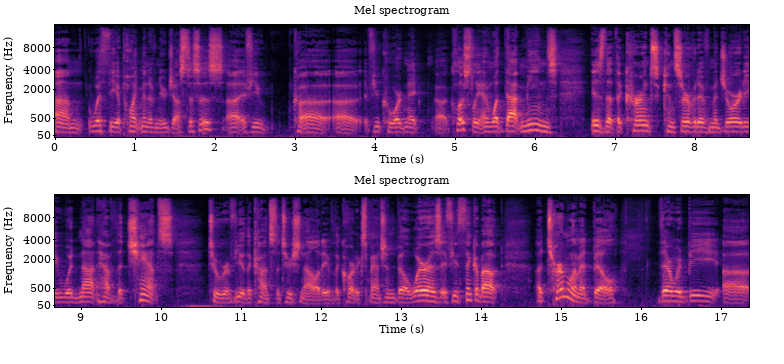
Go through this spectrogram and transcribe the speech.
um, with the appointment of new justices uh, if you uh, uh if you coordinate uh, closely. And what that means is that the current conservative majority would not have the chance to review the constitutionality of the court expansion bill. Whereas if you think about a term limit bill, there would be uh,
